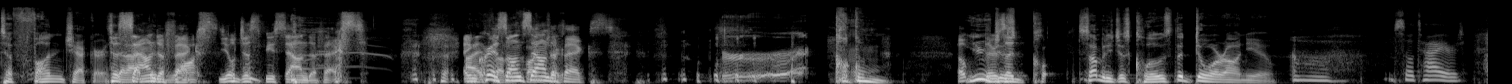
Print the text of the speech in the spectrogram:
to fun checker to sound been effects. You'll just be sound effects. I and Chris on sound checker. effects. want- Oh, You there's just a cl- somebody just closed the door on you. I'm so tired.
